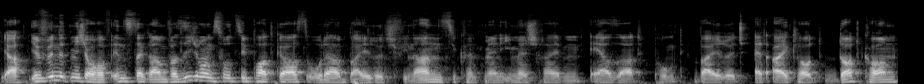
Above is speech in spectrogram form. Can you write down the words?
ja, ihr findet mich auch auf Instagram, Versicherungsfuzzi Podcast oder Bayrisch Finanz. Ihr könnt mir eine E-Mail schreiben, ersat.bayrisch at icloud.com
